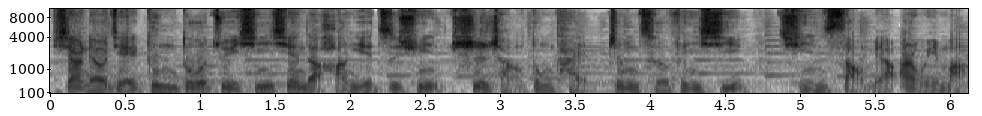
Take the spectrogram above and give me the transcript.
想了解更多最新鲜的行业资讯、市场动态、政策分析，请扫描二维码。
